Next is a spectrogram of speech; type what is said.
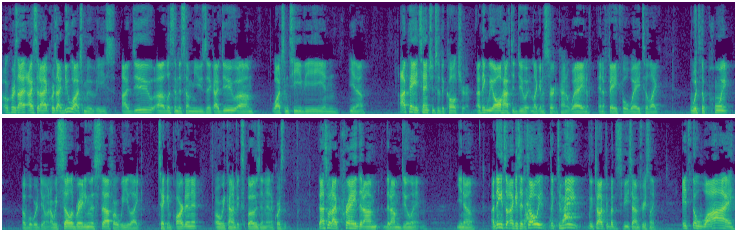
Of course, I, I said, I, of course, I do watch movies. I do uh, listen to some music. I do um, watch some TV, and you know, I pay attention to the culture. I think we all have to do it in like in a certain kind of way, in a, in a faithful way. To like, what's the point of what we're doing? Are we celebrating this stuff? Are we like taking part in it? Or are we kind of exposing it? And of course, that's what I pray that I'm that I'm doing. You know, I think it's like I said, it's always like to me. We've talked about this a few times recently. It's the why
